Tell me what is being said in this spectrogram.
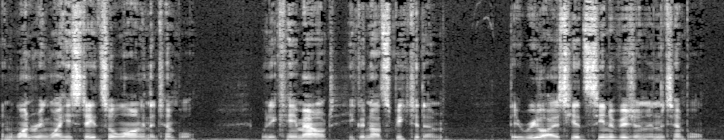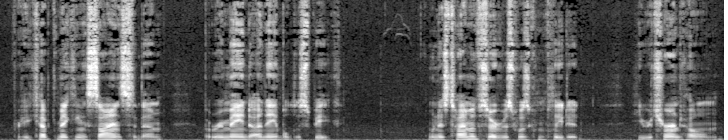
and wondering why he stayed so long in the temple. When he came out, he could not speak to them. They realized he had seen a vision in the temple, for he kept making signs to them, but remained unable to speak. When his time of service was completed, he returned home.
